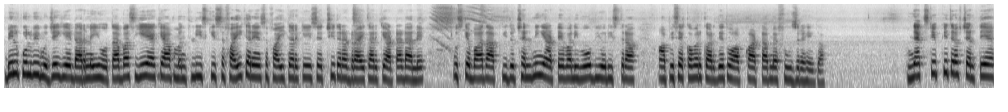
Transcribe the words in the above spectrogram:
बिल्कुल भी मुझे ये डर नहीं होता। बस ये है कि आप मंथली इसकी सफ़ाई करें, सफ़ाई करके इसे अच्छी तरह ड्राई करके आटा डालें। उसके बाद आपकी जो छलनी है आटे वाली, वो भी और इस तरह आप इसे कवर कर दें तो आपका आटा महफूज रहेगा। नेक्स्ट टिप की तरफ़ चलते हैं।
